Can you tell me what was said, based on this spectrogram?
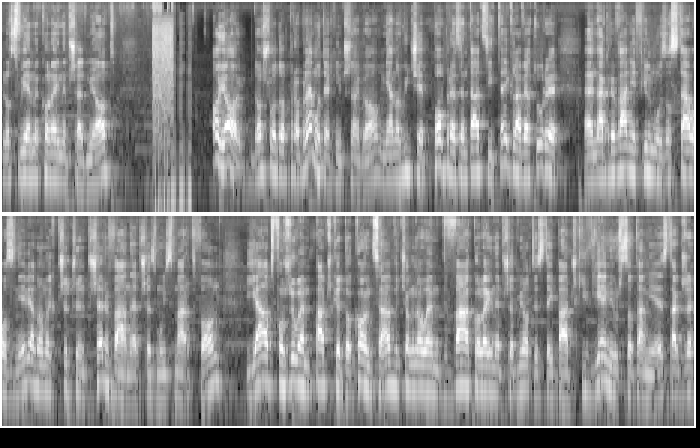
Losujemy kolejny przedmiot. Oj, oj, doszło do problemu technicznego, mianowicie po prezentacji tej klawiatury e, nagrywanie filmu zostało z niewiadomych przyczyn przerwane przez mój smartfon. Ja otworzyłem paczkę do końca, wyciągnąłem dwa kolejne przedmioty z tej paczki, wiem już co tam jest, także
